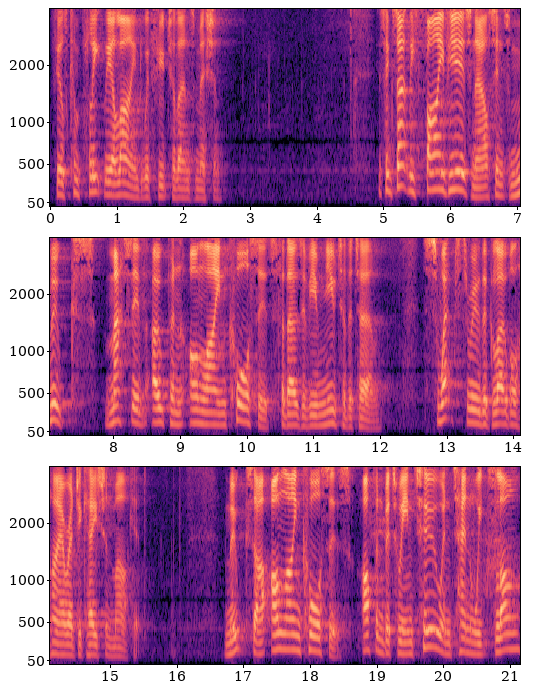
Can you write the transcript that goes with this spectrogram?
feels completely aligned with FutureLearn's mission. It's exactly five years now since MOOCs, massive open online courses for those of you new to the term, swept through the global higher education market. MOOCs are online courses, often between two and ten weeks long,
